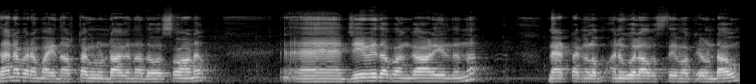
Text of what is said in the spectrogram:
ധനപരമായി നഷ്ടങ്ങളുണ്ടാകുന്ന ദിവസമാണ്. ജീവിത പങ്കാളിയിൽ നിന്ന് നേട്ടങ്ങളും അനുകൂലാവസ്ഥയും ഒക്കെ ഉണ്ടാവും.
